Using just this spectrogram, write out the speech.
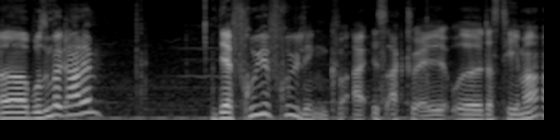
äh, wo sind wir gerade? Der frühe Frühling ist aktuell äh, das Thema.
